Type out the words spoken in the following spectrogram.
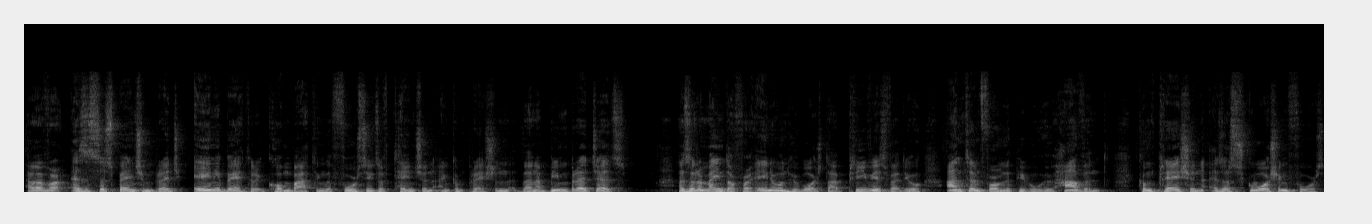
However, is a suspension bridge any better at combating the forces of tension and compression than a beam bridge is? As a reminder for anyone who watched that previous video and to inform the people who haven't, compression is a squashing force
